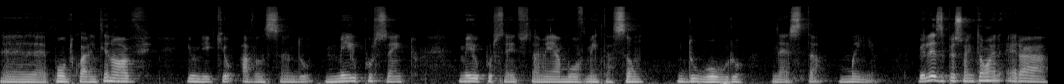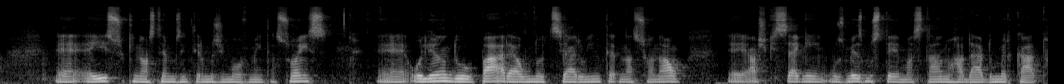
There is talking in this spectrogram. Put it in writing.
é, 0,49 e o níquel avançando 0,5%. 0,5% também a movimentação do ouro nesta manhã. Beleza, pessoal? Então era, é, é isso que nós temos em termos de movimentações. É, olhando para o noticiário internacional, é, acho que seguem os mesmos temas tá, no radar do mercado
